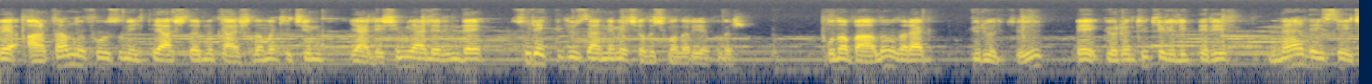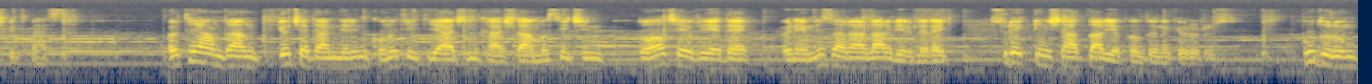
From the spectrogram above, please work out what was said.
ve artan nüfusun ihtiyaçlarını karşılamak için yerleşim yerlerinde sürekli düzenleme çalışmaları yapılır. Buna bağlı olarak gürültü ve görüntü kirlilikleri neredeyse hiç bitmez. Öte yandan göç edenlerin konut ihtiyacının karşılanması için doğal çevreye de önemli zararlar verilerek sürekli inşaatlar yapıldığını görürüz. Bu durum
